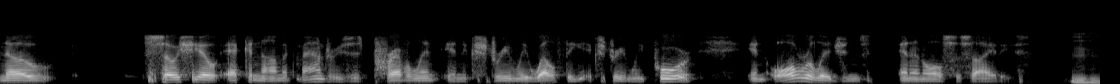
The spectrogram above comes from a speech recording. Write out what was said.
no socioeconomic boundaries, is prevalent in extremely wealthy, extremely poor, in all religions, and in all societies. Mm-hmm.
